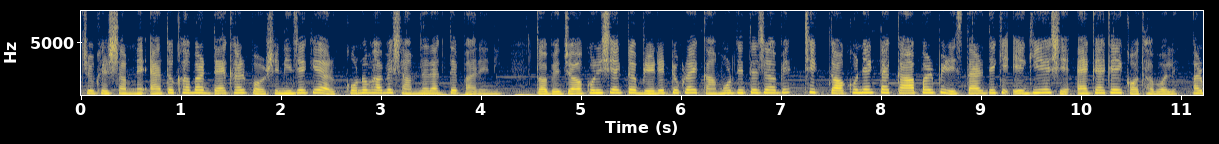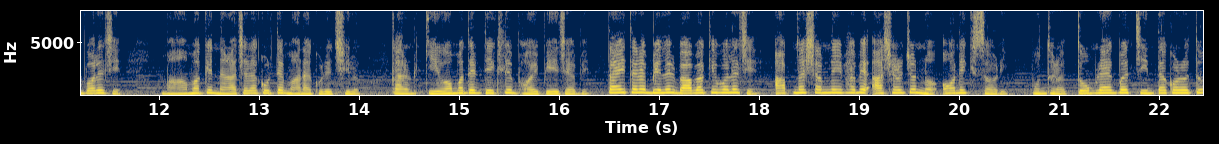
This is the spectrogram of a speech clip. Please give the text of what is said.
চোখের সামনে এত খাবার দেখার পর সে নিজেকে আর কোনোভাবে সামলে রাখতে পারেনি। তবে যখনই সে একটা ব্রেডের টুকরায় কামড় দিতে যাবে, ঠিক তখনই একটা কাপ আর পিরিস তার দিকে এগিয়ে এসে একা একাই কথা বলে আর বলে যে, মা আমাকে নাড়াচাড়া করতে মানা করেছিল। কারণ কেউ আমাদের দেখলে ভয় পেয়ে যাবে। তাই তারা বেলের বাবাকে বলেছে, আপনার সামনে এইভাবে আসার জন্য অনেক সরি। বন্ধুরা, তোমরা একবার চিন্তা করো তো,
